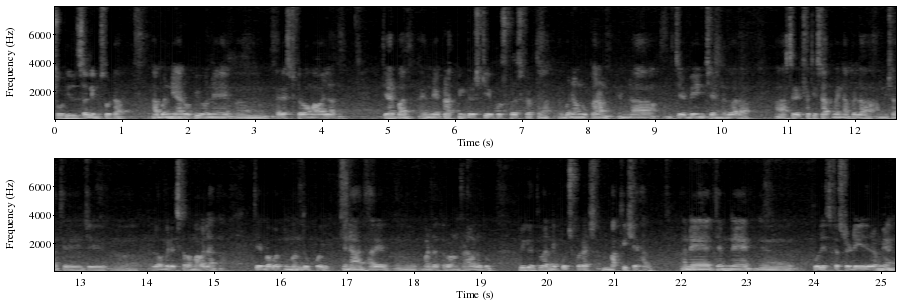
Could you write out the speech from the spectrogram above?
સોહિલ સલીમ સોઢા. આ બંને આરોપીઓને અરેસ્ટ કરવામાં આવેલા હતા. ત્યારબાદ એમને પ્રાથમિક દ્રષ્ટિએ પૂછપરછ કરતા બનાવનું કારણ એમના જે બેન છે એમના દ્વારા આશરે છ થી સાત મહિના પહેલાં આમની સાથે જે લવ મેરેજ કરવામાં આવેલા હતા. તે બાબતનું બંદૂક હોય જેના આધારે મર્ડર કરવાનું જણાવેલું હતું. વિગતવારની પૂછપરછ બાકી છે હાલ. અને તેમને પોલીસ કસ્ટડી દરમિયાન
